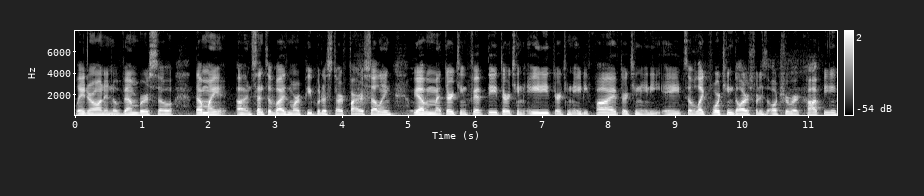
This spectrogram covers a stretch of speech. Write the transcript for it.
later on in November, so that might uh, incentivize more people to start fire selling. We have them at 1350, 1380, 1385, 1388, so like $14 for this ultra rare copy.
